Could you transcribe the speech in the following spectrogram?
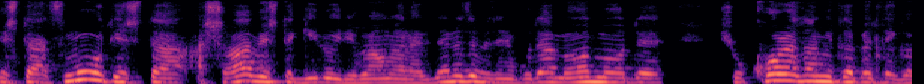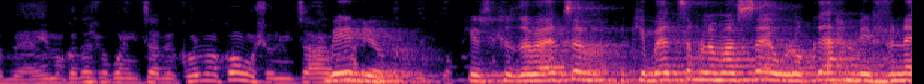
יש את העצמות, יש את ההשראה ויש את הגילוי, דיברנו על ההבדל הזה, וזו נקודה מאוד מאוד, אה, שהוא כל הזמן מתלבט לגביה, האם הקדוש ברוך הוא נמצא בכל מקום או שהוא נמצא... בדיוק. כי כי זה בעצם, כי בעצם למעשה הוא לוקח מבנה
